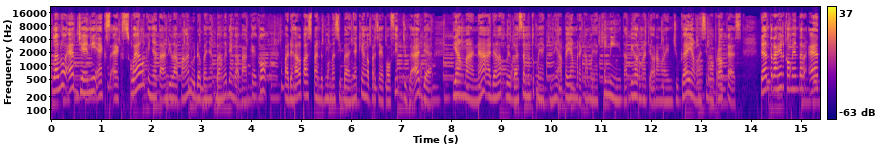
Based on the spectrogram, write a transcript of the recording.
Lalu at Jenny XX. Well, kenyataan di lapangan udah banyak banget yang nggak pakai kok. Padahal pas pandemi masih banyak yang nggak percaya COVID juga ada. Yang mana adalah kebebasan untuk meyakini apa yang mereka mau yakini, tapi hormati orang lain juga yang masih mau prokes. Dan terakhir komentar at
